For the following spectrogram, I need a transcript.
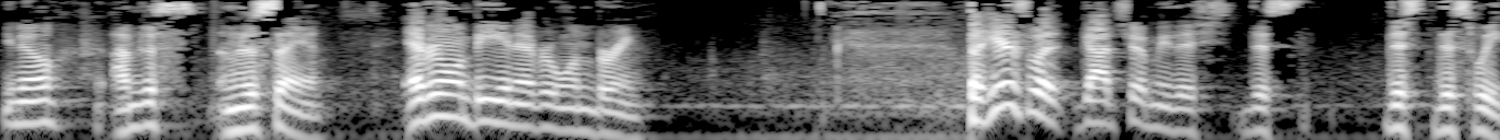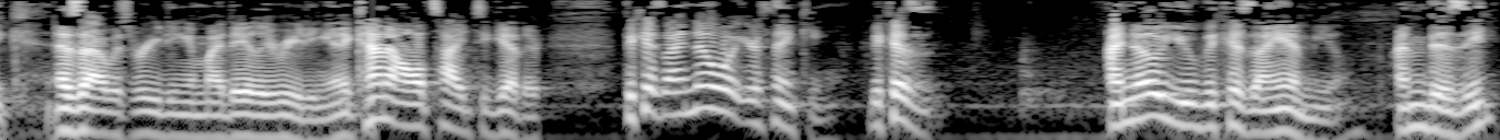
You know, I'm just, I'm just saying. Everyone be and everyone bring. But here's what God showed me this, this, this, this week as I was reading in my daily reading. And it kind of all tied together. Because I know what you're thinking. Because I know you because I am you. I'm busy.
